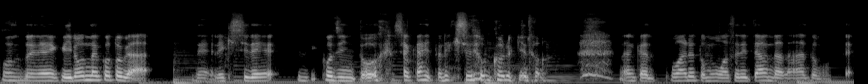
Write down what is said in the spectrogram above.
本当になんかいろんなことが、ね、歴史で個人と社会と歴史で起こるけどなんか終わるともう忘れちゃうんだなと思って。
